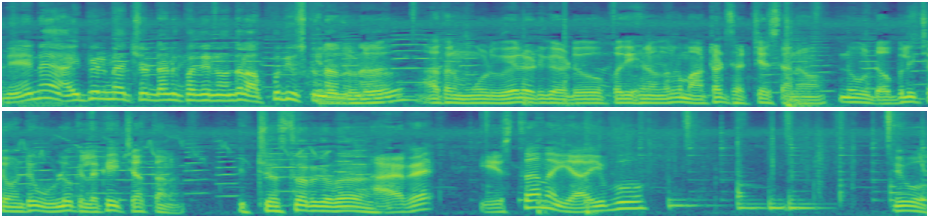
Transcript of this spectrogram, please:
నేనే ఐపీఎల్ మ్యాచ్ చూడడానికి పదిహేను వందలు అప్పు తీసుకున్నాను అన్న. చూడు అతను మూడు వేలు అడిగాడు పదిహేను వందలు మాట్లాడి సెట్ చేశాను. నువ్వు డబ్బులు ఇచ్చావంటే ఊళ్ళోకి లెక్క ఇచ్చేస్తాను. ఇచ్చేస్తారు కదా. అరే ఇస్తానయ్యా ఇవ్వు. ఇవ్వు.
